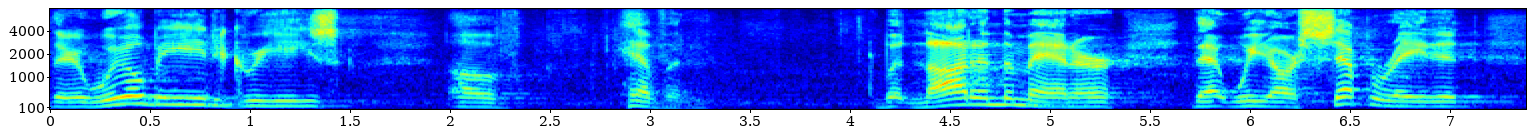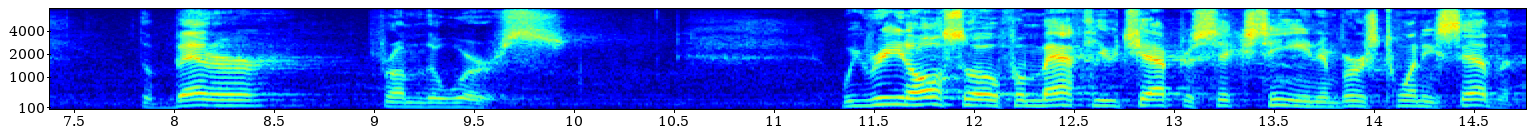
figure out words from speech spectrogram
there will be degrees of heaven, but not in the manner that we are separated the better from the worse. We read also from Matthew chapter 16 and verse 27.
